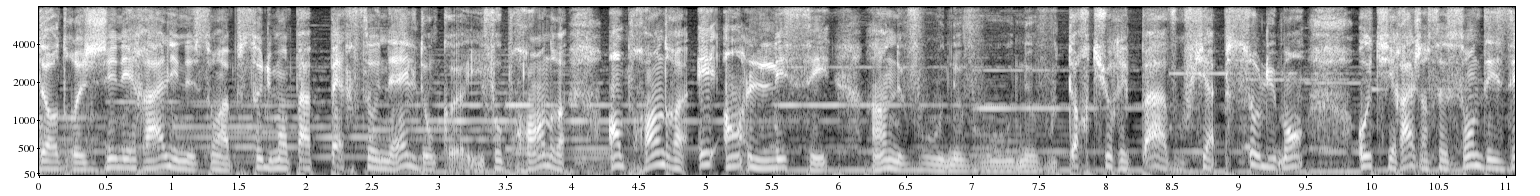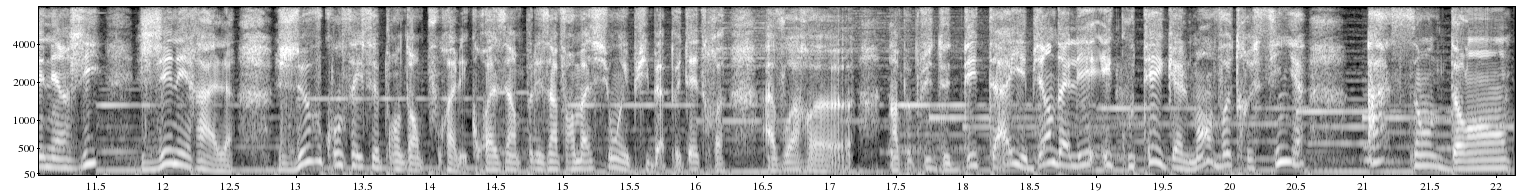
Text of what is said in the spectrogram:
d'ordre général, ils ne sont absolument pas personnels, donc euh, il faut prendre, en prendre et en laisser. Hein, ne, vous, ne, vous, ne vous torturez pas vous fiez absolument au tirage. Hein, ce sont des énergies générales. Je vous conseille cependant, pour aller croiser un peu les informations et puis bah, peut-être avoir euh, un peu plus de détails, eh bien d'aller écouter également votre signe ascendant.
